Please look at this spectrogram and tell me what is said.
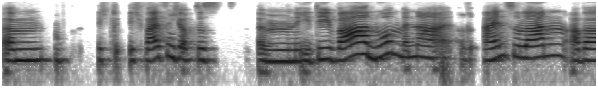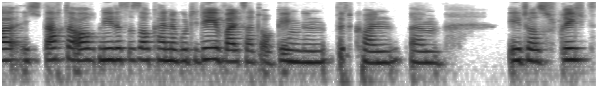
ähm, ich, ich weiß nicht, ob das ähm, eine Idee war, nur Männer einzuladen, aber ich dachte auch, nee, das ist auch keine gute Idee, weil es halt auch gegen den Bitcoin ähm, Ethos spricht.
